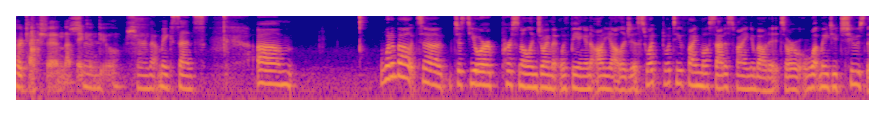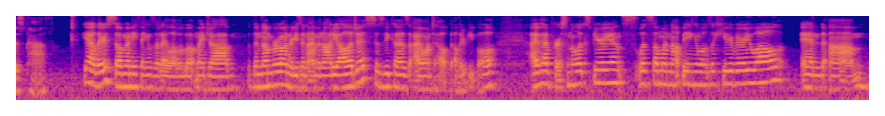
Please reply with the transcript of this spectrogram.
protection that they can do Sure, that makes sense. Um, what about uh, just your personal enjoyment with being an audiologist? What what do you find most satisfying about it, or what made you choose this path? Yeah there's so many things that i love about my job. The number one reason i'm an audiologist is because i want to help other people. I've had personal experience with someone not being able to hear very well and um,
